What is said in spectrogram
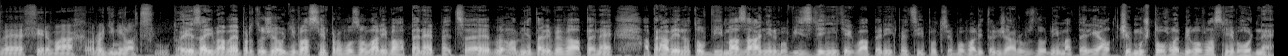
ve firmách rodiny Laclů. To je zajímavé, protože oni vlastně provozovali vápené pece, hlavně tady ve vápené, a právě na to vymazání nebo výzdění těch vápených pecí potřebovali ten žárůvzdorný materiál, čemuž tohle bylo vlastně vhodné.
